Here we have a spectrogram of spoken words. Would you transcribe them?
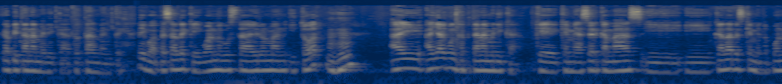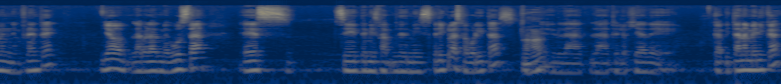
Capitán América, totalmente. Digo, a pesar de que igual me gusta Iron Man y Thor, hay, hay algo en Capitán América que, que me acerca más y, y, cada vez que me lo ponen enfrente, yo la verdad me gusta. Es sí, de, mis, de mis películas favoritas, eh, la, la trilogía de Capitán América,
